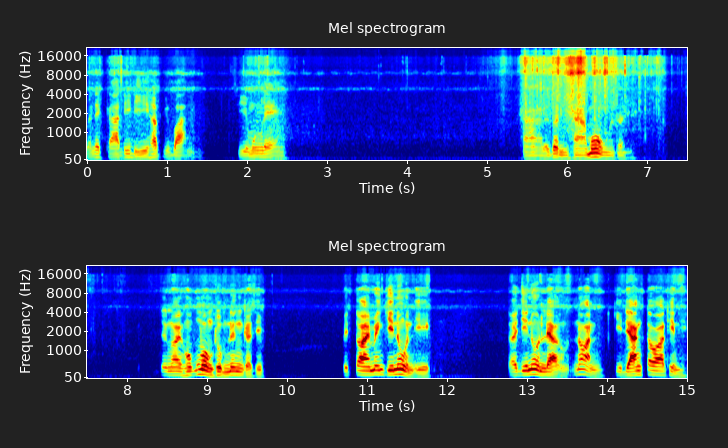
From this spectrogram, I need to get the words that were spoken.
บรรยากาศดีๆครับอยู่บ้านสี่โมงแรงหาแล้วตอนนี้หาโมงแล้วตอนนี้จังน้อยหกโมงทุ่มหนึ่งกับสิบไปต่อยแมงจีนู่นอีกต่อยจีนู่นแล้ว นอนกีดยางต่อที่นี่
